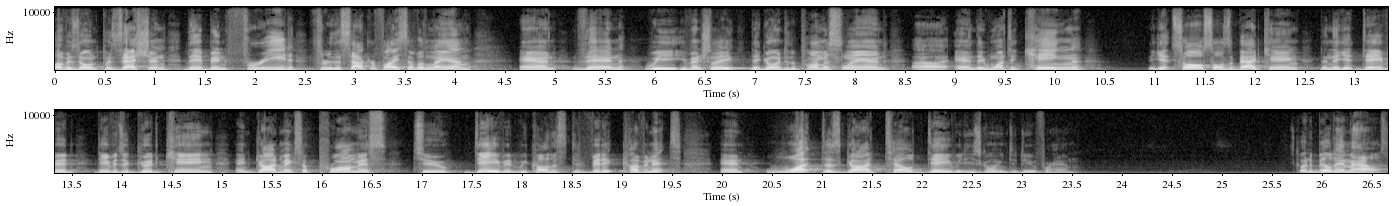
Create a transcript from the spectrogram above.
of his own possession. They've been freed through the sacrifice of a lamb. And then we eventually they go into the promised land uh, and they want a king. They get Saul. Saul's a bad king. Then they get David. David's a good king. And God makes a promise to David. We call this Davidic covenant. And what does God tell David he's going to do for him? Going to build him a house.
